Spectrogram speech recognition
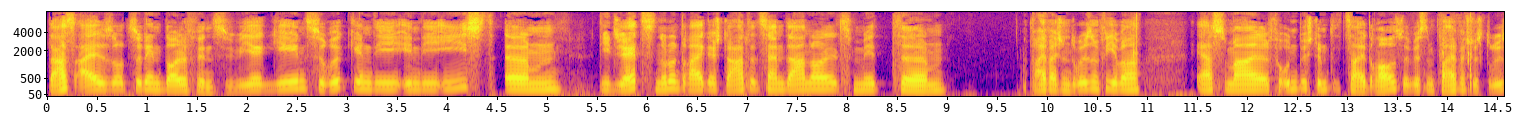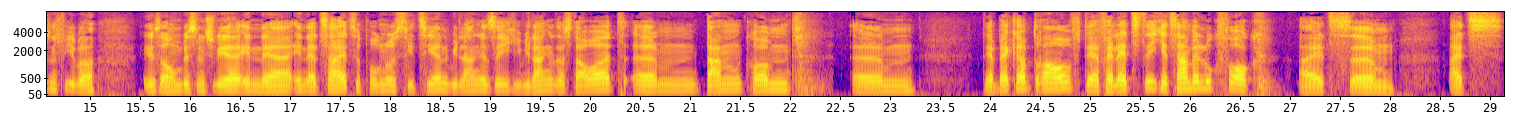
Das also zu den Dolphins. Wir gehen zurück in die, in die East. Ähm, die Jets 0 und 3 gestartet. Sam Darnold mit ähm, pfeiferschen Drüsenfieber erstmal für unbestimmte Zeit raus. Wir wissen, pfeifersches Drüsenfieber ist auch ein bisschen schwer in der, in der Zeit zu prognostizieren, wie lange sich, wie lange das dauert. Ähm, dann kommt ähm, der Backup drauf, der verletzt sich. Jetzt haben wir Luke Falk als, ähm, als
